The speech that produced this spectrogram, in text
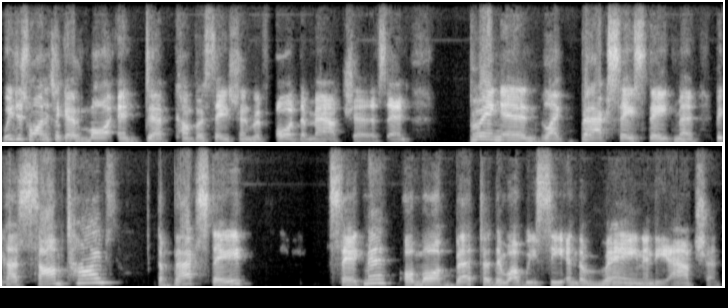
we just oh, wanted to okay. get more in-depth conversation with all the matches and bring in like backstage statement because sometimes the backstage statement or more better than what we see in the ring and the action.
